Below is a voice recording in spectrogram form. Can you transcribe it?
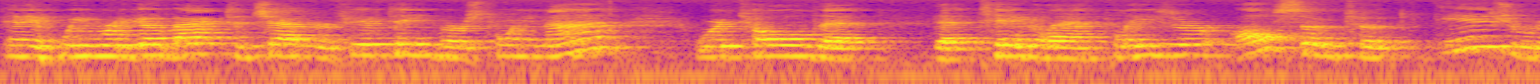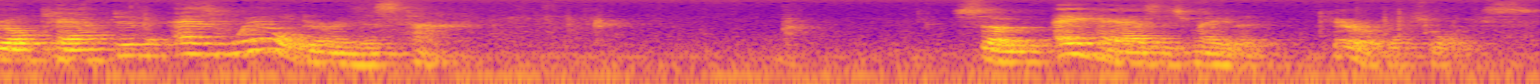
And if we were to go back to chapter 15, verse 29, we're told that, that Tiglath-Pileser also took Israel captive as well during this time. So Ahaz has made a terrible choice.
